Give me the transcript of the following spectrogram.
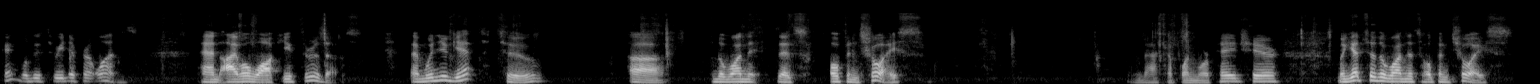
Okay we'll do three different ones and I will walk you through those. And when you get to uh, the one that, that's open choice. Back up one more page here. We get to the one that's open choice.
